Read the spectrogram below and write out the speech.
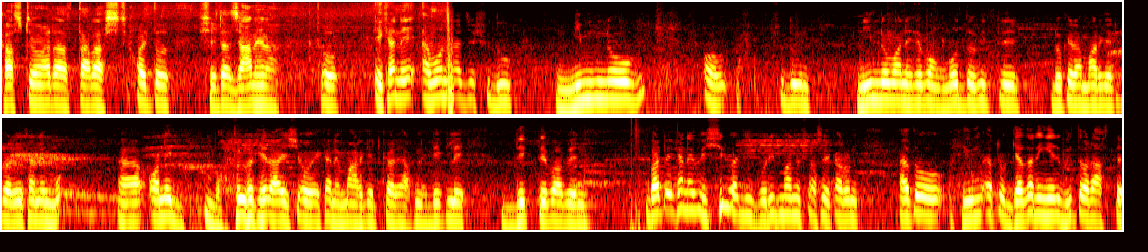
কাস্টমার আর তারা হয়তো সেটা জানে না। তো এখানে এমন না যে শুধু নিম্ন শুধু নিম্নমানের এবং মধ্যবিত্তের লোকেরা মার্কেট করে, এখানে অনেক বড় লোকেরা এসেও এখানে মার্কেট করে, আপনি দেখলে দেখতে পাবেন। বাট এখানে বেশিরভাগই গরিব মানুষ আসে, কারণ এত হিউম এত গ্যাদারিংয়ের ভিতর আসতে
